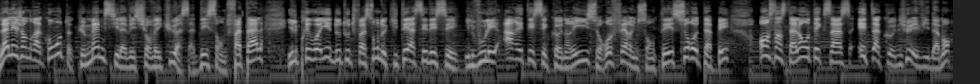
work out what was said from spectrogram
La légende raconte que même s'il avait survécu à sa descente fatale, il prévoyait de toute façon de quitter ACDC. Il voulait arrêter ses conneries, se refaire une santé, se retaper en s'installant au Texas. État connu évidemment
